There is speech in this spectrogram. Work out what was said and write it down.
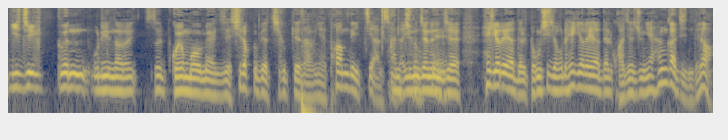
이직은 우리나라에서 고용보험에 이제 실업급여 지급 대상에 포함돼 있지 않습니다. 않죠. 이 문제는 네. 이제 해결해야 될 동시적으로 해결해야 될 과제 중에 한 가지인데요.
